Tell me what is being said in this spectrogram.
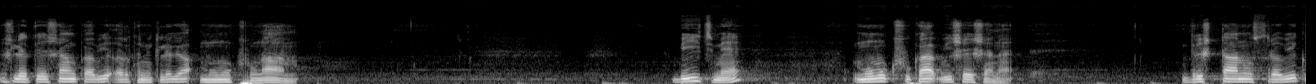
इसलिए तेषाम का भी अर्थ निकलेगा मुमुक्षु नाम बीच में मुमुक्षु का विशेषण है। दृष्टानुश्रविक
